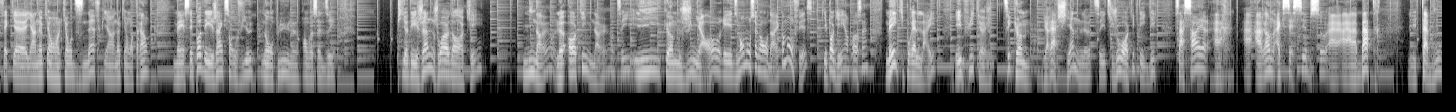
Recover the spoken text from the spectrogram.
Fait qu'il euh, y en a qui ont, qui ont 19, puis il y en a qui ont 30. Mais c'est pas des gens qui sont vieux non plus, on va se le dire. Puis il y a des jeunes joueurs de hockey mineurs, le hockey mineur, sais, comme junior et du monde au secondaire, comme mon fils, qui est pas gay en passant, mais qui pourrait l'être. Et puis que, tu sais, comme, il y aurait la chienne, là, tu joues au hockey et t'es gay. Ça sert à, rendre accessible ça, à, abattre les tabous,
